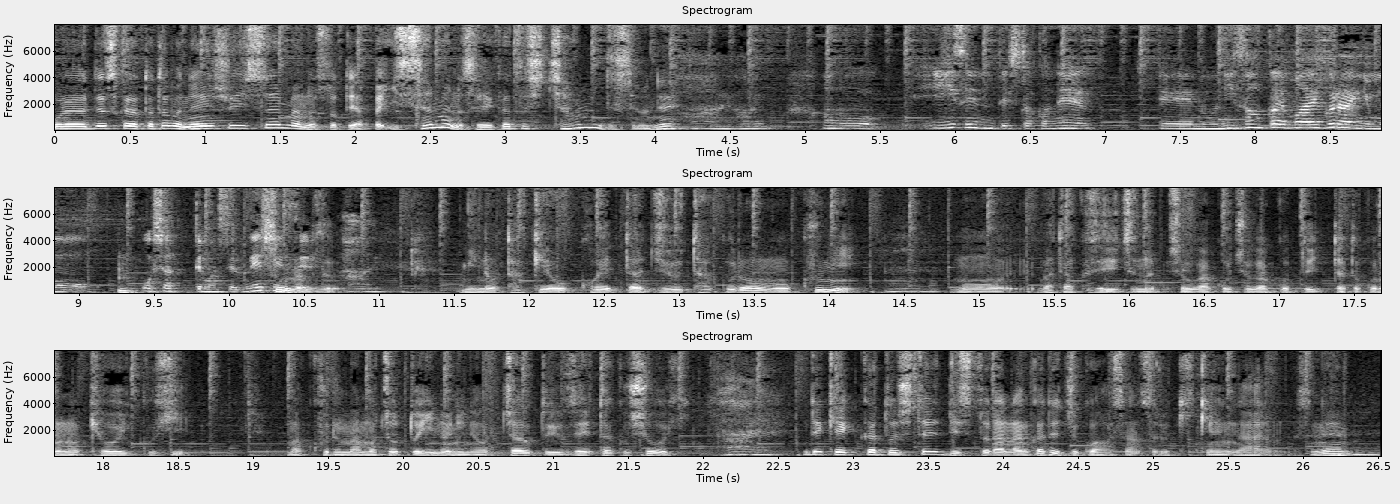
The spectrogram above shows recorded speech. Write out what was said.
これですから例えば年収1000万の人ってやっぱり1000万の生活しちゃうんですよね。はいはい。あの以前でしたかね、えー、の23回前ぐらいにもうん。おっしゃってましたよね、そう先なんです生はい身の丈を超えた住宅ローンを組みうん。もう私立の小学校中学校といったところの教育費、まあ、車もちょっといいのに乗っちゃうという贅沢消費。はい。で結果としてリストラなんかで自己破産する危険があるんですね、うん。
